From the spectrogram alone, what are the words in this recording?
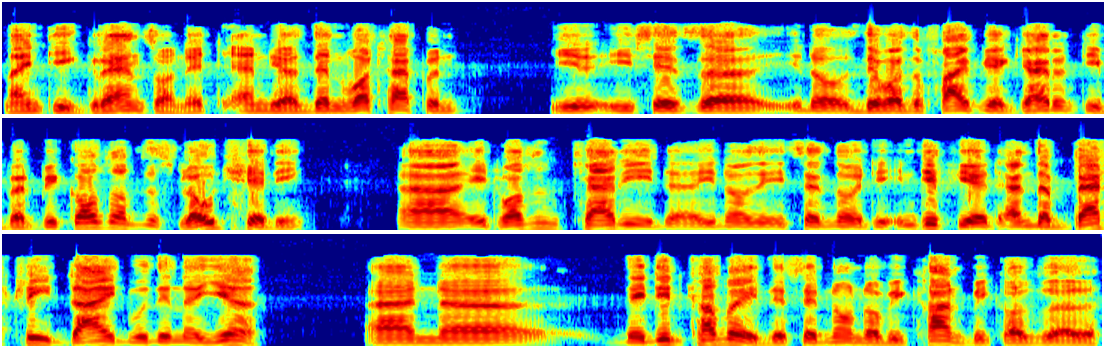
90 grands on it. And uh, then what happened? He, he says, uh, you know, there was a five year guarantee, but because of this load shedding, uh, it wasn't carried. Uh, you know, he said, no, it interfered, and the battery died within a year. And they did cover it. They said, no, no, we can't because the,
